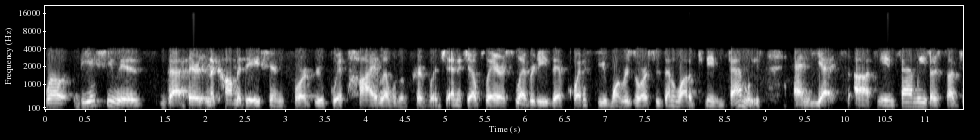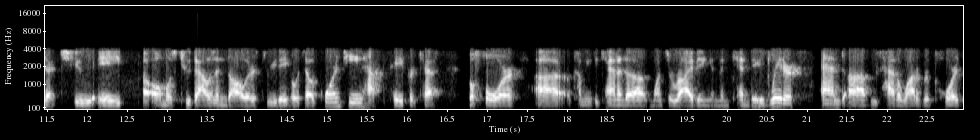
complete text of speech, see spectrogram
Well, the issue is that there's an accommodation for a group with high levels of privilege. NHL players, celebrities, they have quite a few more resources than a lot of Canadian families, and yet uh, Canadian families are subject to a almost $2,000 three-day hotel quarantine, have to pay for tests before uh, coming to Canada, once arriving, and then 10 days later. And uh, we've had a lot of reports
